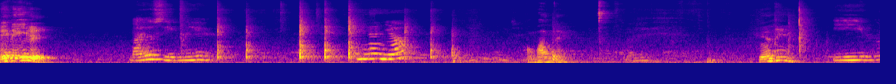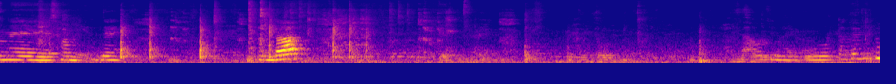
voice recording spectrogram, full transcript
얘는 1. 마이너스 2분의 1. b는요? 어 맞네. 미안해. 2분의 3이요. 네 정답 싸우지 말고 따돌리도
